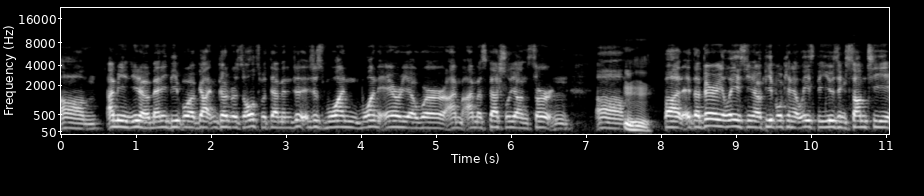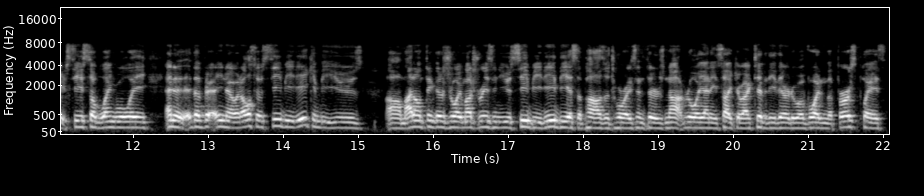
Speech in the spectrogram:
Um, I mean, you know, many people have gotten good results with them, and it's just one one area where I'm I'm especially uncertain. Um, mm-hmm. But at the very least, you know, people can at least be using some THC sublingually, and at the you know, and also CBD can be used um, I don't think there's really much reason to use CBD via suppository since there's not really any psychoactivity there to avoid in the first place.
